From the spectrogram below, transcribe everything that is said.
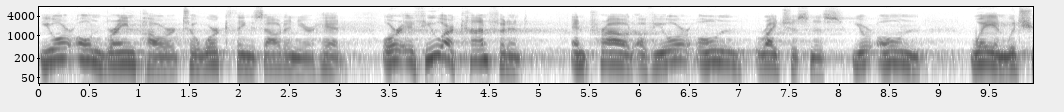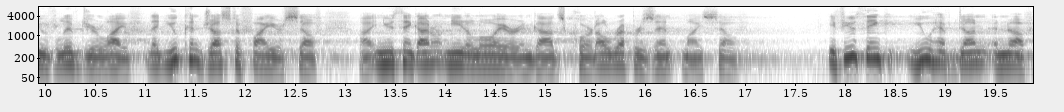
your own brain power to work things out in your head, or if you are confident and proud of your own righteousness, your own way in which you've lived your life, that you can justify yourself, uh, and you think, I don't need a lawyer in God's court, I'll represent myself. If you think you have done enough,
